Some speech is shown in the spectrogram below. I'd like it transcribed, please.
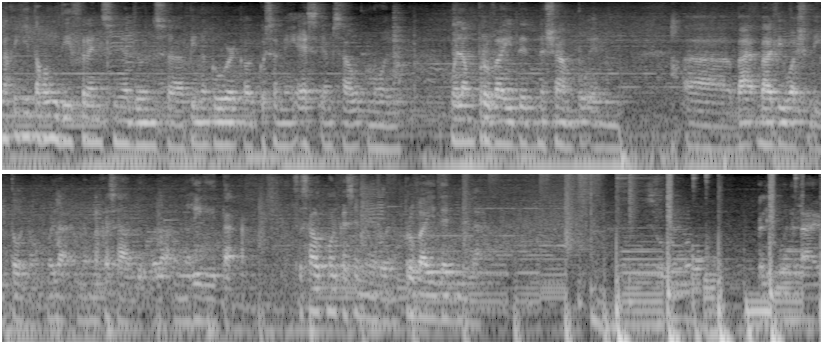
Ang nakikita kong difference niya dun sa pinag-workout ko sa may SM South Mall, walang provided na shampoo and uh, body wash dito, no? Wala nang nakasabi, wala akong nakikita. Sa South Mall kasi meron, provided nila. So. Balik muna tayo.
